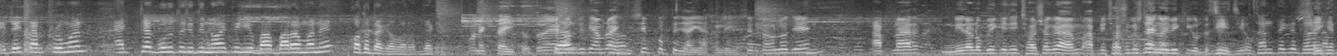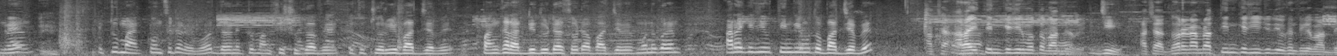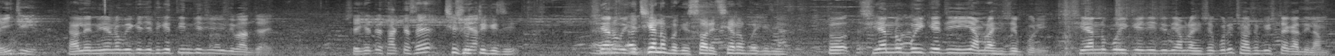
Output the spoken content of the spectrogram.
এটাই তার প্রমাণ। একটা গরুতে যদি নয় কেজি বা- বাড়া মানে কত টাকা বাড়া? দেখেন। অনেকটাই তো। তো এখন যদি আমরা হিসেব করতে যাই আসলে হিসেবটা হলো যে আপনার নিরানব্বই কেজি ছশো গ্রাম আপনি ছশো বিশ টাকা করে বিক্রি জি জি ওখান থেকে ধরেন ক্ষেত্রে- একটু কনসিডার হইব। ধরেন একটু মাংস শুকাবে কিছু চর্বি বাদ যাবে পাঙ্খার হাড্ডি দুটা সোটা বাদ যাবে। মনে করেন আড়াই কেজি তিন কেজি মতো বাদ যাবে। আচ্ছা আড়াই তিন কেজির মতো বাদ যাবে। জি। আচ্ছা ধরেন আমরা তিন কেজি যদি ওখান থেকে বাদ দেই জি। তাহলে নিরানব্বই কেজি থেকে তিন কেজি যদি বাদ যায় সেই ক্ষেত্রে থাকতেছে ছেষট্টি কেজি। ছিয়ানব্বই কেজি। ছিয়ানব্বই কেজি সরি ছিয়ানব্বই কেজি। তো ছিয়ানব্বই কেজি আমরা হিসেব করি। ছিয়ানব্বই কেজি যদি আমরা হিসেব করি ছশো বিশ টাকা দিলাম।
